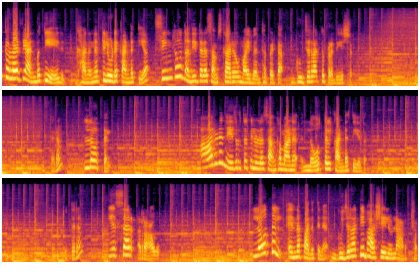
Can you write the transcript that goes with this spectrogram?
തൊള്ളായിരത്തി അൻപത്തി ഏഴിൽ ഖനനത്തിലൂടെ കണ്ടെത്തിയ സിന്ധു നദീതല സംസ്കാരവുമായി ബന്ധപ്പെട്ട ഗുജറാത്ത് പ്രദേശം. ഉത്തരം ലോത്തൽ. ആരുടെ നേതൃത്വത്തിലുള്ള സംഘമാണ് ലോത്തൽ കണ്ടെത്തിയത്? ഉത്തരം എസ് ആർ റാവു. ലോത്തൽ എന്ന പദത്തിന് ഗുജറാത്തി ഭാഷയിലുള്ള അർത്ഥം.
